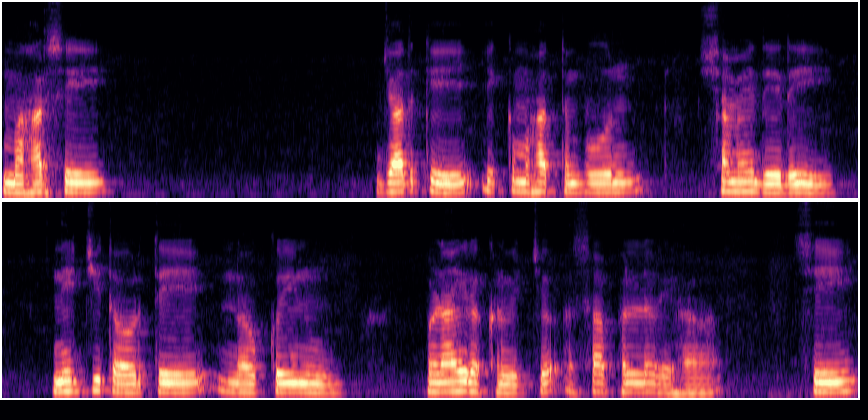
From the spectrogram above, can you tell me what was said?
ਮਾਹਰ ਸੀ ਜਦ ਕਿ ਇੱਕ ਮਹੱਤਵਪੂਰਨ ਸਮੇਂ ਦੇ ਲਈ ਨਿੱਜੀ ਤੌਰ ਤੇ ਨੌਕਰੀ ਨੂੰ ਬਣਾਈ ਰੱਖਣ ਵਿੱਚ ਅਸਫਲ ਰਿਹਾ ਸੀ।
